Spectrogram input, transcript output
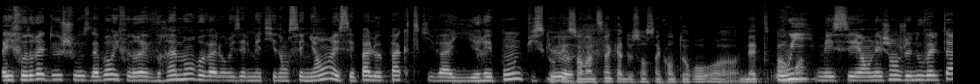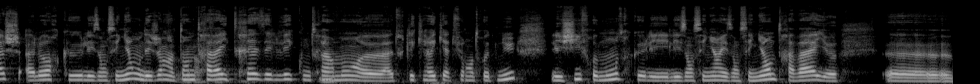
Bah, il faudrait deux choses. D'abord, il faudrait vraiment revaloriser le métier d'enseignant, et c'est pas le pacte qui va y répondre, puisque Donc 125 à 250 euros euh, net par oui, mois. Oui, mais c'est en échange de nouvelles tâches, alors que les enseignants ont déjà un temps de travail très élevé, contrairement euh, à toutes les caricatures entretenues. Les chiffres montrent que les, les enseignants et les enseignantes travaillent euh,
